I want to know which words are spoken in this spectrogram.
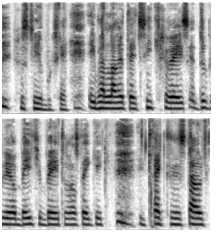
gestuurd, moet ik zeggen. Ik ben lange tijd ziek geweest en toen ik weer een beetje beter was, denk ik... ik trek de stoute,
